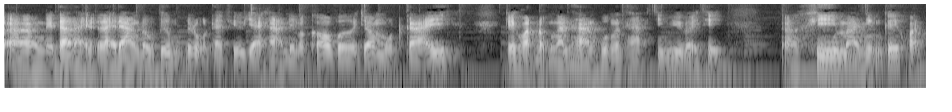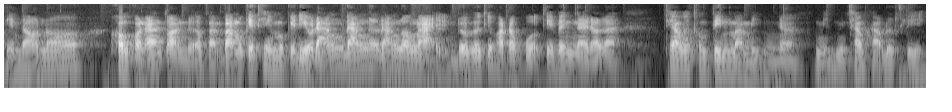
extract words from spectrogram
uh, người ta lại lại đang đầu tư một cái rổ trái phiếu dài hạn để mà cover cho một cái cái hoạt động ngắn hạn của ngân hàng chính vì vậy thì uh, khi mà những cái khoản tiền đó nó không còn an toàn nữa và, và một cái thêm một cái điều đáng đáng đáng lo ngại đối với cái hoạt động của cái bên này đó là theo cái thông tin mà mình ờ, mình, mình tham khảo được thì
